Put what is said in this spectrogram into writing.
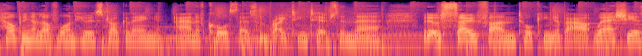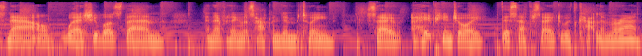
helping a loved one who is struggling, and of course, there's some writing tips in there. But it was so fun talking about where she is now, where she was then, and everything that's happened in between. So I hope you enjoy this episode with Caitlin Moran.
